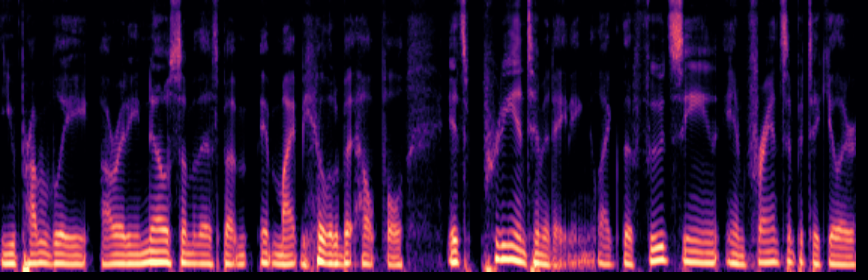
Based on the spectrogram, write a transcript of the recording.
you probably already know some of this, but it might be a little bit helpful. It's pretty intimidating. Like the food scene in France, in particular,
